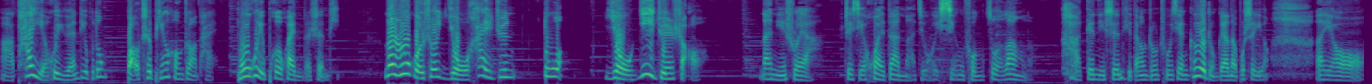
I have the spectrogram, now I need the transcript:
啊，它也会原地不动，保持平衡状态，不会破坏你的身体。那如果说有害菌多，有益菌少，那您说呀，这些坏蛋呢，就会兴风作浪了。哈，跟你身体当中出现各种各样的不适应，哎呦，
